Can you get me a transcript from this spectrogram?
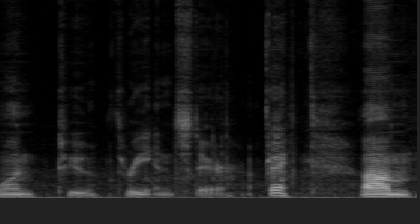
One two three and stair. Okay. Um,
